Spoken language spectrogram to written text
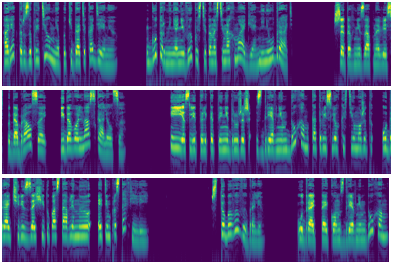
А ректор запретил мне покидать академию. Гутер меня не выпустит, а на стенах магия, мне не удрать. Шета внезапно весь подобрался и довольно оскалился. Если только ты не дружишь с древним духом, который с легкостью может удрать через защиту, поставленную этим простофилей. Что бы вы выбрали? Удрать тайком с древним духом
